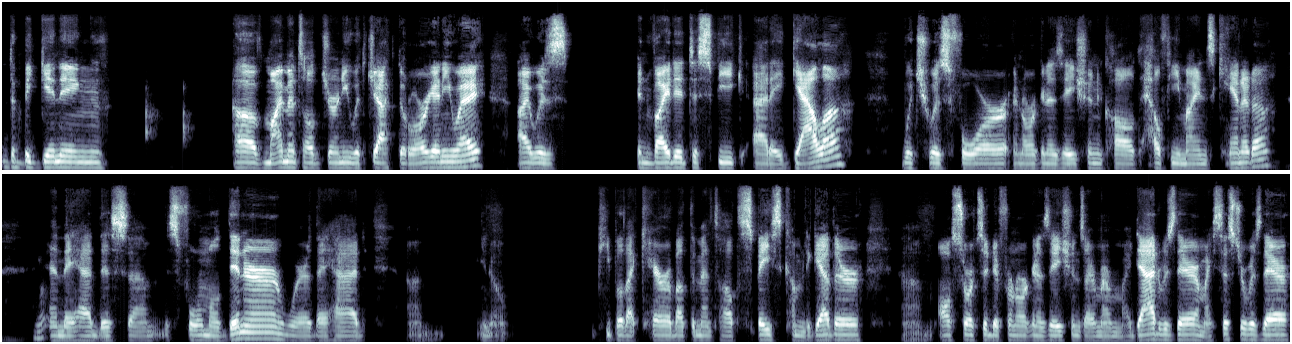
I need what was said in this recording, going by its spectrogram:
the beginning of my mental health journey with jack Jack.org anyway. I was invited to speak at a gala, which was for an organization called Healthy Minds Canada. Yep. And they had this um, this formal dinner where they had, um, you know, people that care about the mental health space come together um, all sorts of different organizations. I remember my dad was there, my sister was there,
